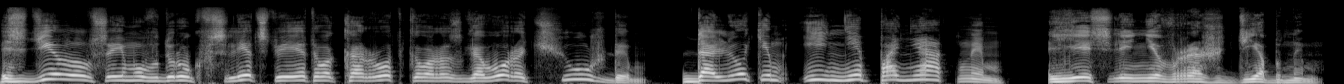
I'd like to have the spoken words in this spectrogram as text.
сделался ему вдруг вследствие этого короткого разговора чуждым далеким и непонятным, если не враждебным.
